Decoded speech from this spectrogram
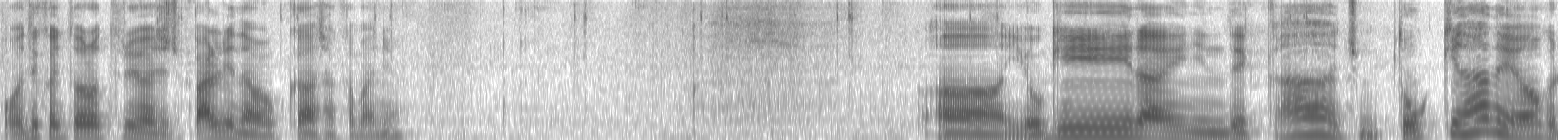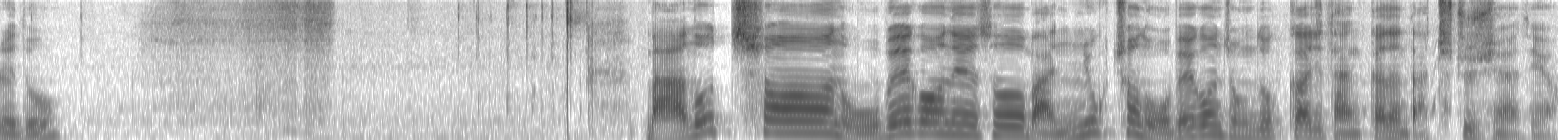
어디까지 떨어뜨려야지 좀 빨리 나올까? 잠깐만요. 어, 여기 라인인데 아, 좀 높긴 하네요. 그래도 15,500원에서 16,500원 정도까지 단가는 낮춰주셔야 돼요.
